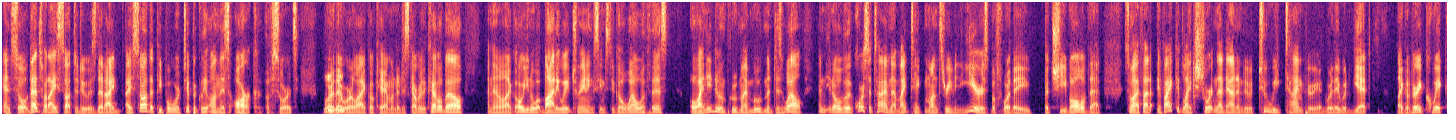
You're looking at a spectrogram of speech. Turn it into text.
and so that's what i sought to do is that i i saw that people were typically on this arc of sorts where they Mhm. were like okay i'm going to discover the kettlebell. And then they're like oh you know what? Body weight training seems to go well with this. Oh i need to improve my movement as well. And you know over the course of time that might take months or even years before they achieve all of that. So I thought if I could like shorten that down into a two week time period where they would get like a very quick,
